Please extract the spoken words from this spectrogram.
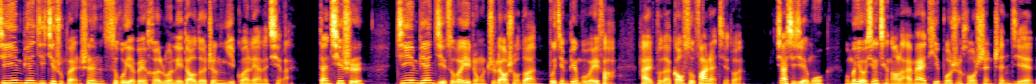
基因编辑技术本身似乎也被和伦理道德争议关联了起来。但其实，基因编辑作为一种治疗手段，不仅并不违法，还处在高速发展阶段。下期节目，我们有幸请到了 MIT 博士后沈晨杰。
